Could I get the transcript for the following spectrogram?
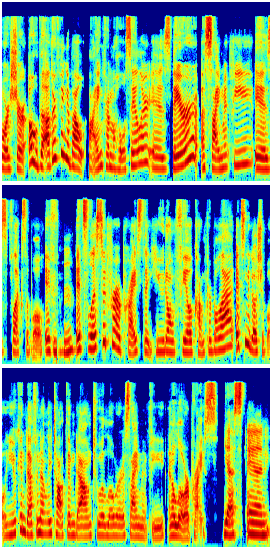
For sure. Oh, the other thing about buying from a wholesaler is their assignment fee is flexible. If mm-hmm. it's listed for a price that you don't feel comfortable at, it's negotiable. You can definitely talk them down to a lower assignment fee and a lower price. Yes. And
